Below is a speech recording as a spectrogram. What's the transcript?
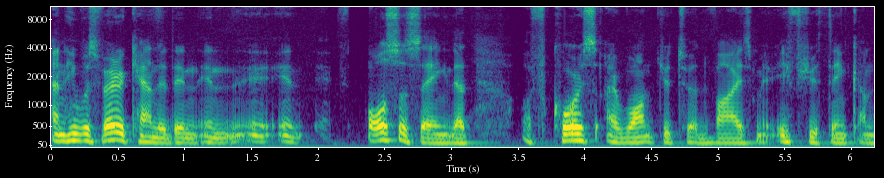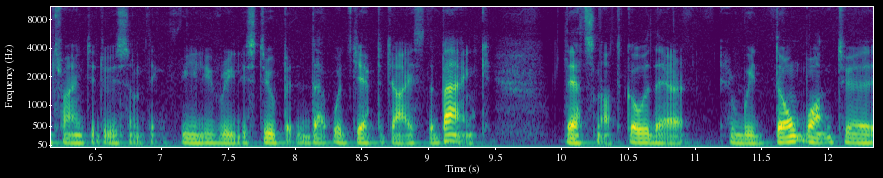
and he was very candid in, in, in, also saying that, of course, I want you to advise me if you think I'm trying to do something really, really stupid that would jeopardize the bank. Let's not go there. And we don't want to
